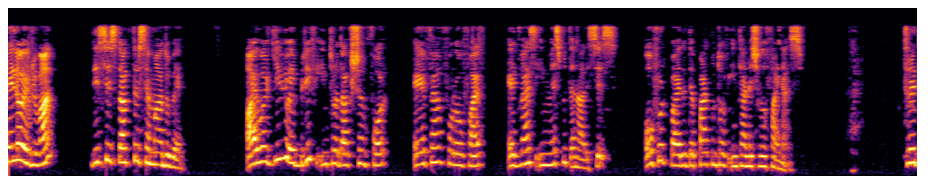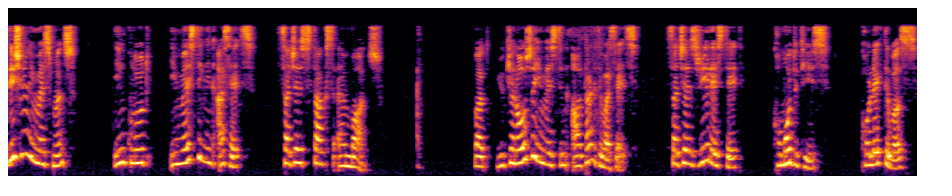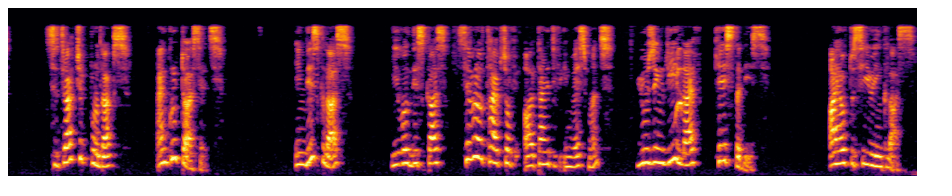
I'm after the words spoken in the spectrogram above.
Hello everyone, this is Dr. Sema Dube. I will give you a brief introduction for AFN 405 Advanced Investment Analysis offered by the Department of International Finance. Traditional investments include investing in assets such as stocks and bonds. But you can also invest in alternative assets such as real estate, commodities, collectibles, structured products, and crypto assets. In this class, we will discuss several types of alternative investments using real-life case studies. I hope to see you in class.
